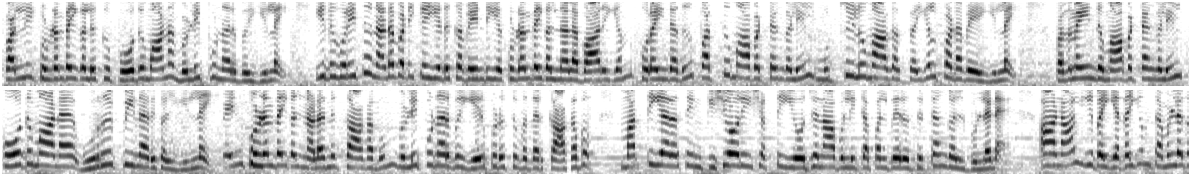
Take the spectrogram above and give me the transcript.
பள்ளி குழந்தைகளுக்கு போதுமான விழிப்புணர்வு இல்லை. இதுகுறித்து நடவடிக்கை எடுக்க வேண்டிய குழந்தைகள் நல வாரியம் குறைந்தது பத்து மாவட்டங்களில் முற்றிலுமாக செயல்படவே இல்லை. பதினைந்து மாவட்டங்களில் போதுமான உறுப்பினர்கள் இல்லை. பெண் குழந்தைகள் நலனுக்காகவும் விழிப்புணர்வு ஏற்படுத்துவதற்காகவும் மத்திய அரசின் கிஷோரி சக்தி யோஜனா உள்ளிட்ட பல்வேறு திட்டங்கள் உள்ளன. ஆனால் இவை எதையும் தமிழக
